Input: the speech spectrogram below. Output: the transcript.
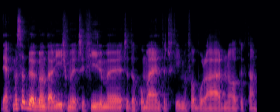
jak my sobie oglądaliśmy czy filmy, czy dokumenty, czy filmy fabularne o tych tam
